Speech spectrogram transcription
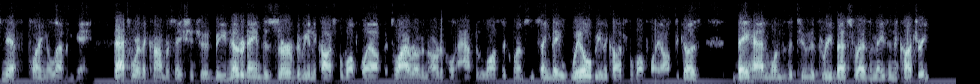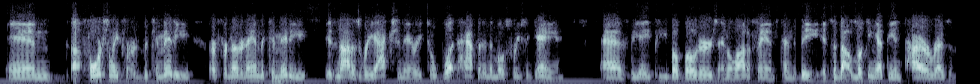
sniff playing 11 games. That's where the conversation should be. Notre Dame deserved to be in the college football playoff. It's why I wrote an article after the loss to Clemson saying they will be in the college football playoff because they had one of the two to three best resumes in the country. And uh, fortunately for the committee, or for Notre Dame, the committee is not as reactionary to what happened in the most recent game as the AP voters and a lot of fans tend to be. It's about looking at the entire resume,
